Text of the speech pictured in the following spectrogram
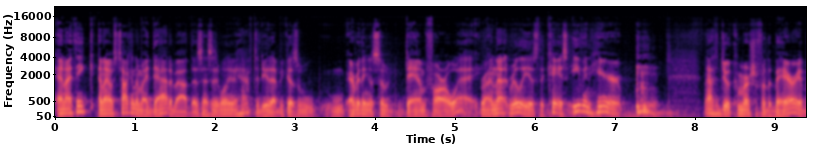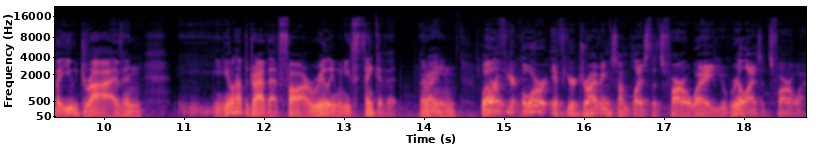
And I think, and I was talking to my dad about this. I said, "Well, you have to do that because everything is so damn far away." Right. And that really is the case. Even here, not to do a commercial for the Bay Area, but you drive and you don't have to drive that far, really, when you think of it. I Right. mean, Well, or if you're or if you're driving someplace that's far away, you realize it's far away.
